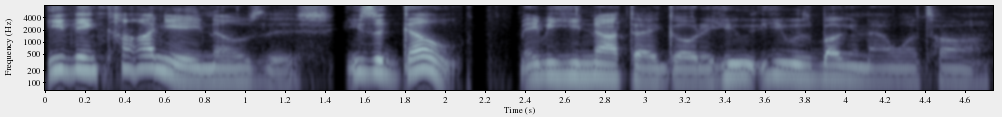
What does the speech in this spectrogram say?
Even Kanye knows this. He's a goat. Maybe he not that goat. He, he was bugging that one time.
